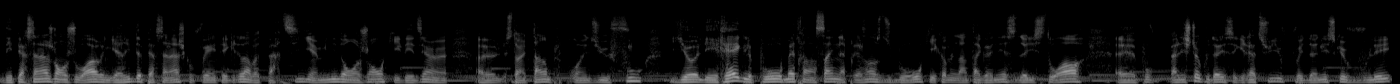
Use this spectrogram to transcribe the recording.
des personnages non joueurs, une galerie de personnages que vous pouvez intégrer dans votre partie. Il y a un mini donjon qui est dédié à un, c'est un temple pour un dieu fou. Il y a les règles pour mettre en scène la présence du bourreau, qui est comme l'antagoniste de l'histoire. Euh, pour un coup d'œil, c'est gratuit, vous pouvez donner ce que vous voulez.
